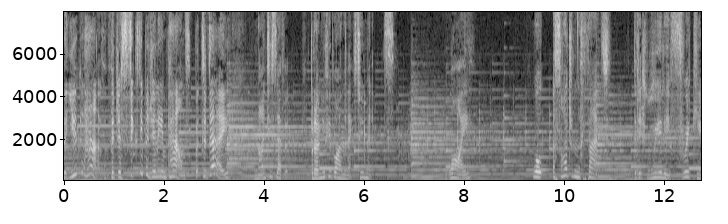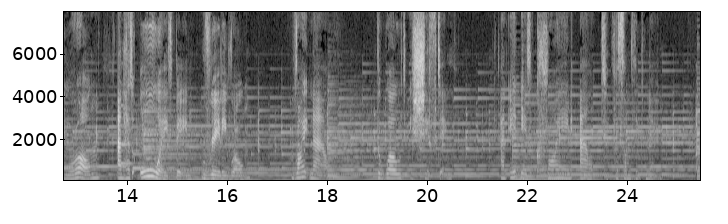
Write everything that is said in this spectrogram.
that you can have for just 60 bajillion pounds, but today, 97, but only if you buy in the next two minutes. Why? Well, aside from the fact that it's really freaking wrong and has always been really wrong, right now, the world is shifting and it is crying out for something new.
